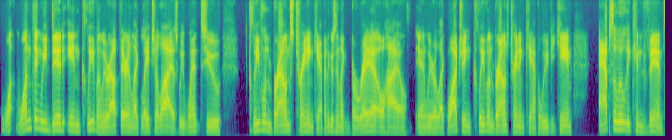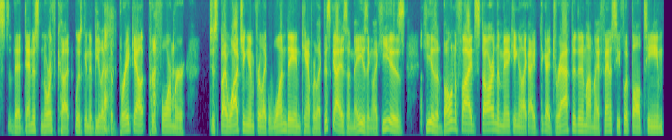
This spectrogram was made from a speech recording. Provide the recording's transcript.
one, one thing we did in Cleveland, we were out there in like late July, as we went to Cleveland Browns training camp. I think it was in like Berea, Ohio. And we were like watching Cleveland Browns training camp. And we became absolutely convinced that Dennis Northcutt was going to be like the breakout performer just by watching him for like one day in camp, we're like, this guy is amazing. Like he is, he is a bona fide star in the making. Like I think I drafted him on my fantasy football team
